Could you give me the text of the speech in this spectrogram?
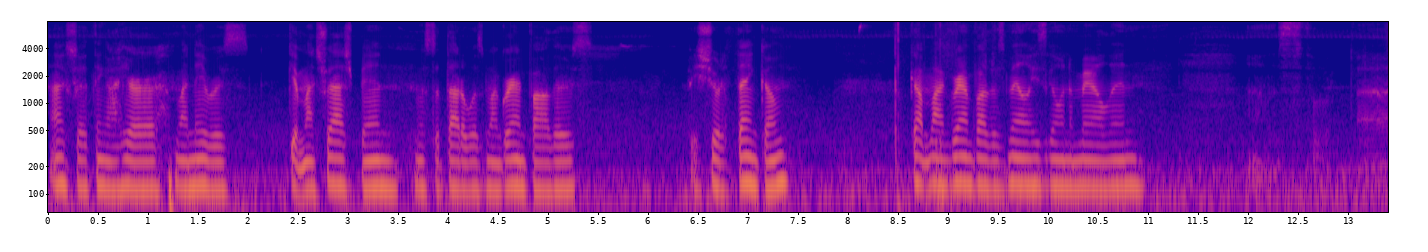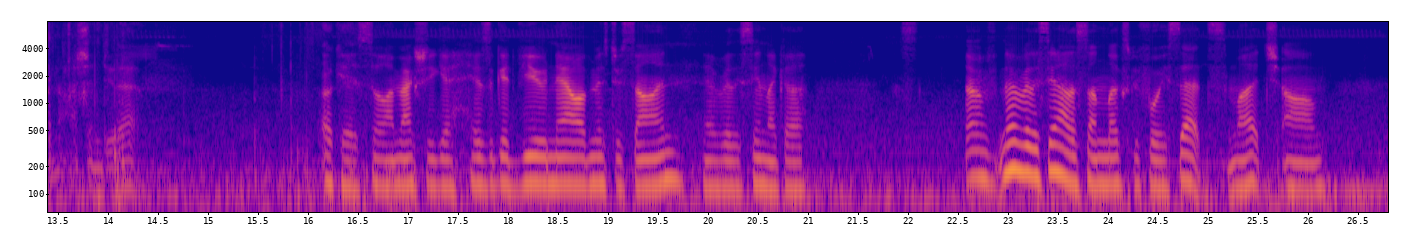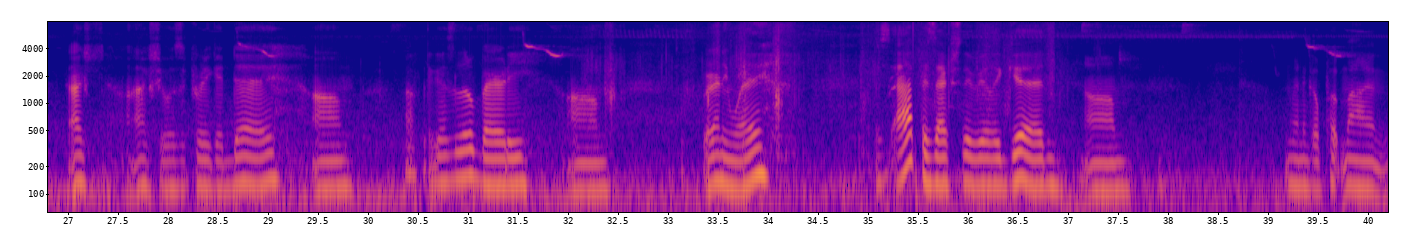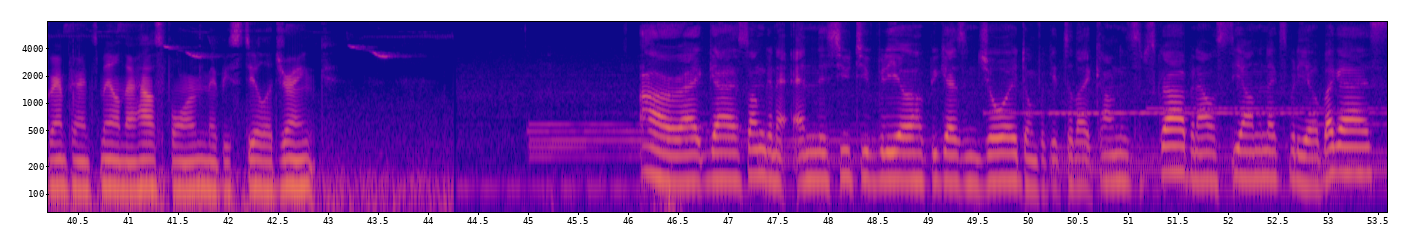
Actually, I think I hear my neighbors get my trash bin. Must have thought it was my grandfather's. Be sure to thank him. Got my grandfather's mail. He's going to Maryland. Uh, uh, no, I shouldn't do that. Okay, so I'm actually get here's a good view now of Mr. Sun. Never really seen like a I've never really seen how the sun looks before he sets much. Um, actually, actually was a pretty good day. Um, I think it's a little birdie. Um, but anyway, this app is actually really good. Um, I'm gonna go put my grandparents' mail in their house for them. Maybe steal a drink. Alright guys, so I'm going to end this YouTube video. I hope you guys enjoyed. Don't forget to like, comment, and subscribe, and I will see you on the next video. Bye guys.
